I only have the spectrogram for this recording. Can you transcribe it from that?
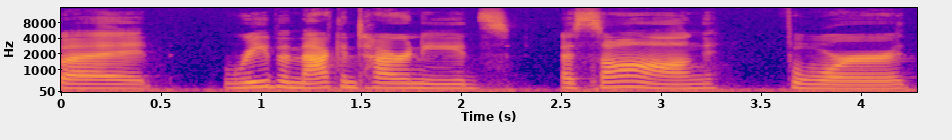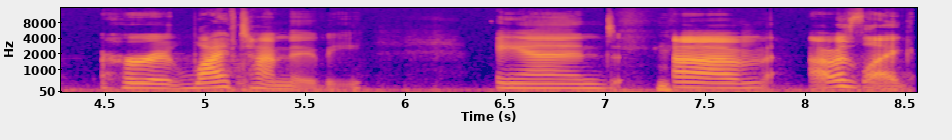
but Reba McEntire needs a song for her Lifetime movie. And um, I was like,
